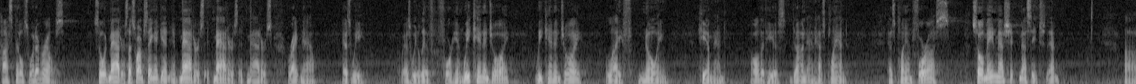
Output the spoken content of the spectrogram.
hospitals, whatever else. So it matters. That's why I'm saying again. It matters. It matters. It matters right now as we as we live for Him. We can enjoy, we can enjoy life knowing Him and all that He has done and has planned, has planned for us. So, main mes- message then, uh,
